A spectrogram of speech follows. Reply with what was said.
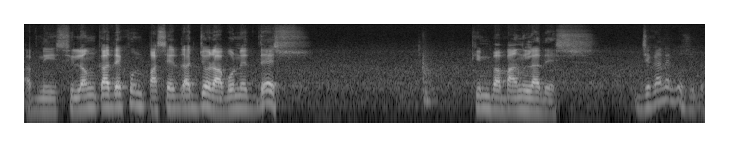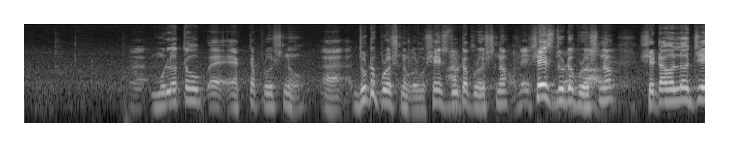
আপনি শ্রীলঙ্কা দেখুন, পাশের রাজ্য রাবণের দেশ কিংবা বাংলাদেশ, যেখানে খুশি দেখুন। মূলত একটা প্রশ্ন দুটো প্রশ্ন করব। শেষ দুটো আচ্ছা, প্রশ্ন শেষ দুটো প্রশ্ন। সেটা হলো যে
